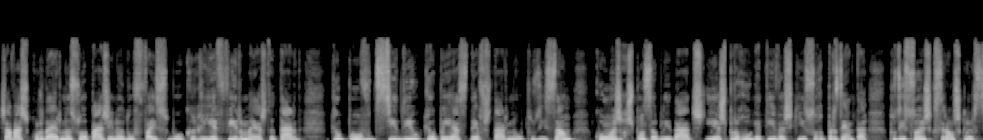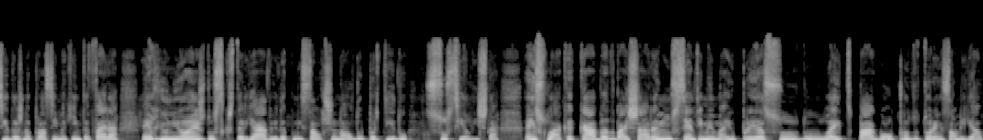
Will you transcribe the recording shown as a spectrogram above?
Já vai Vasco Cordeiro, na sua página do Facebook, reafirma esta tarde que o povo decidiu que o PS deve estar na oposição com as responsabilidades e as prerrogativas que isso representa. Posições que serão esclarecidas na próxima quinta-feira em reuniões do Secretariado e da Comissão Regional do Partido Socialista. Em Sulac acaba de baixar em um cêntimo e meio o preço do leite pago ao produtor em São Miguel.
